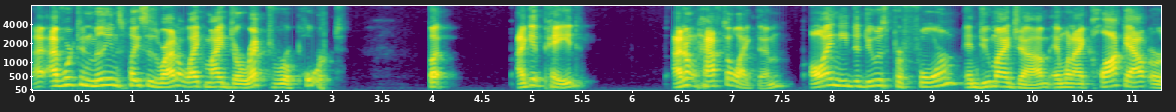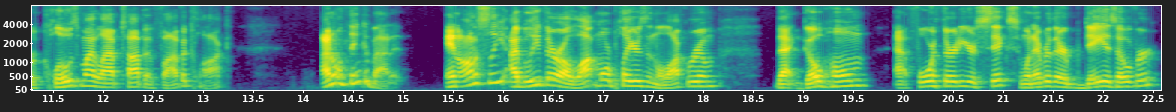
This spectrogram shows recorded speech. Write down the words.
I, I've worked in millions of places where I don't like my direct report, but I get paid. I don't have to like them. All I need to do is perform and do my job. And when I clock out or close my laptop at five o'clock, I don't think about it. And honestly, I believe there are a lot more players in the locker room that go home at 4:30 or 6 whenever their day is over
